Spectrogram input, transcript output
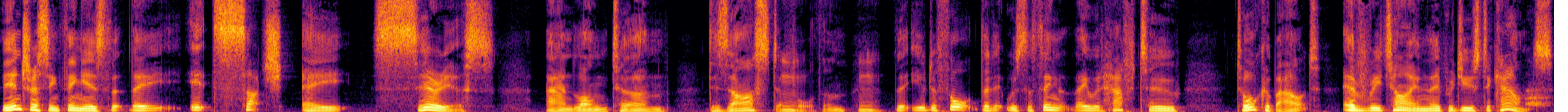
the interesting thing is that they it's such a serious and long-term disaster Mm. for them that you'd have thought that it was the thing that they would have to talk about every time they produced accounts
